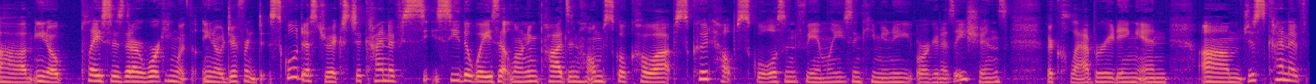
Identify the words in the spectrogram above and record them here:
um, you know, places that are working with, you know, different school districts to kind of see, see the ways that learning pods and homeschool co ops could help schools and families and community organizations. They're collaborating and um, just kind of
